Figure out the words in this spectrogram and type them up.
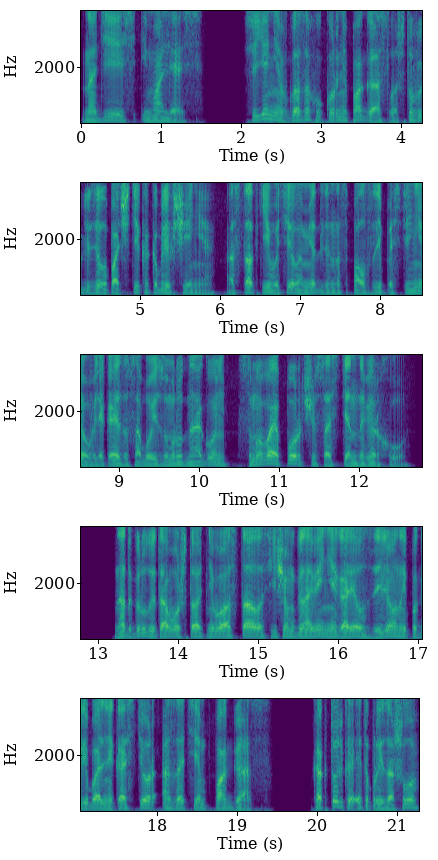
надеясь и молясь. Сияние в глазах у корня погасло, что выглядело почти как облегчение. Остатки его тела медленно сползли по стене, увлекая за собой изумрудный огонь, смывая порчу со стен наверху. Над грудой того, что от него осталось, еще мгновение горел зеленый погребальный костер, а затем погас. Как только это произошло,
